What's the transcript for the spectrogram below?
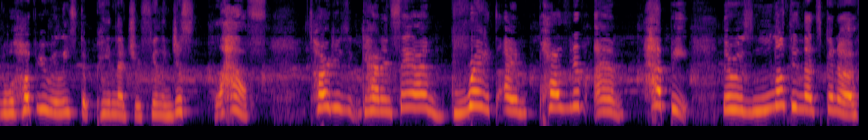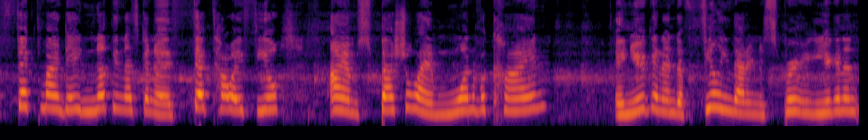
It will help you release the pain that you're feeling. Just laugh. It's hard as you can and say, I'm great, I am positive, I am happy. There is nothing that's gonna affect my day, nothing that's gonna affect how I feel. I am special, I am one of a kind. And you're gonna end up feeling that in your spirit. You're gonna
